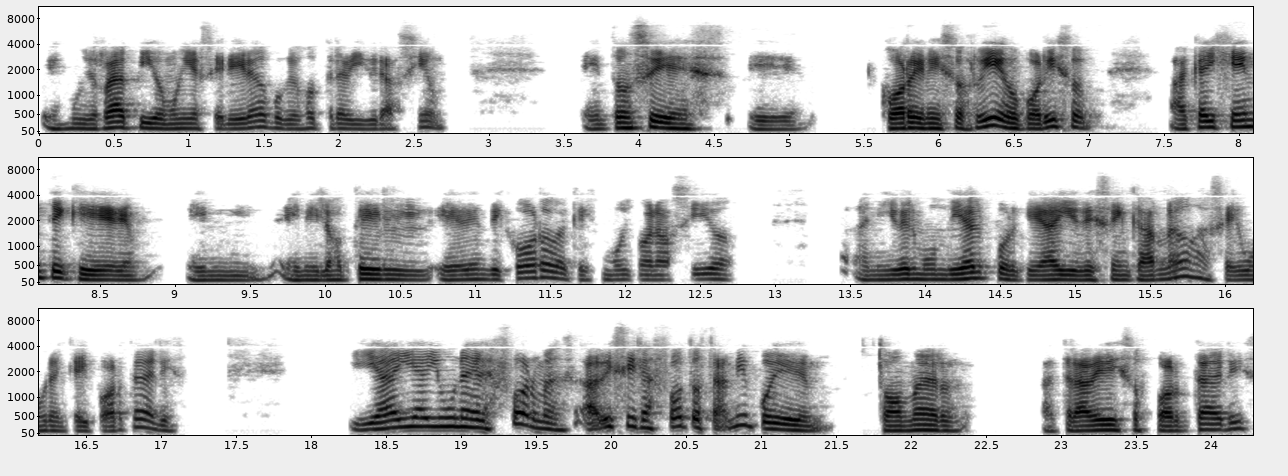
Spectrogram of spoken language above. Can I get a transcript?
es muy rápido, muy acelerado, porque es otra vibración. Entonces, eh, corren esos riesgos. Por eso, acá hay gente que en, en el Hotel Eden de Córdoba, que es muy conocido a nivel mundial porque hay desencarnados, aseguran que hay portales. Y ahí hay una de las formas. A veces las fotos también pueden tomar a través de esos portales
